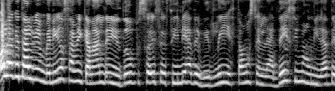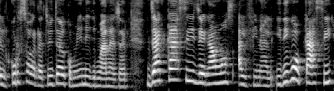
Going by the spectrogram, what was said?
Hola, ¿qué tal? Bienvenidos a mi canal de YouTube. Soy Cecilia de Birly y estamos en la décima unidad del curso gratuito de Community Manager. Ya casi llegamos al final y digo casi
